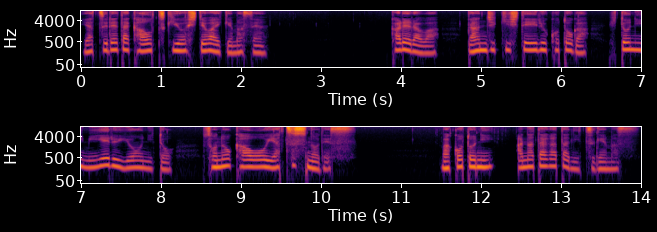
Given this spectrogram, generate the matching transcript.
やつれた顔つきをしてはいけません。彼らは断食していることが人に見えるようにとその顔をやつすのです。誠にあなた方に告げます。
